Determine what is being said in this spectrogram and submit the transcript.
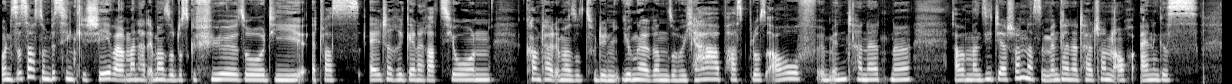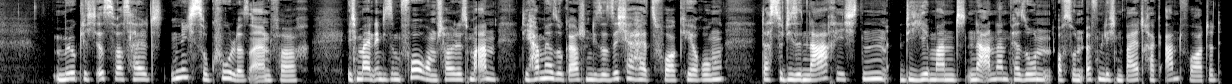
Und es ist auch so ein bisschen Klischee, weil man hat immer so das Gefühl, so die etwas ältere Generation kommt halt immer so zu den Jüngeren, so ja, passt bloß auf im Internet, ne? Aber man sieht ja schon, dass im Internet halt schon auch einiges möglich ist, was halt nicht so cool ist einfach. Ich meine, in diesem Forum, schau dir das mal an, die haben ja sogar schon diese Sicherheitsvorkehrungen, dass du diese Nachrichten, die jemand einer anderen Person auf so einen öffentlichen Beitrag antwortet,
